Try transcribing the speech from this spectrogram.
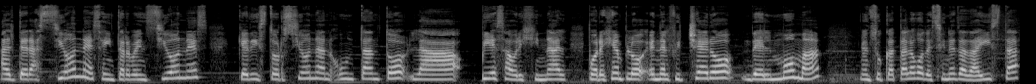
alteraciones e intervenciones que distorsionan un tanto la pieza original. Por ejemplo, en el fichero del MoMA, en su catálogo de cine dadaísta,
